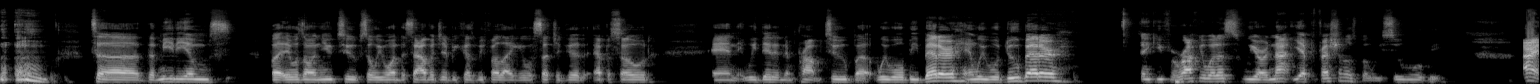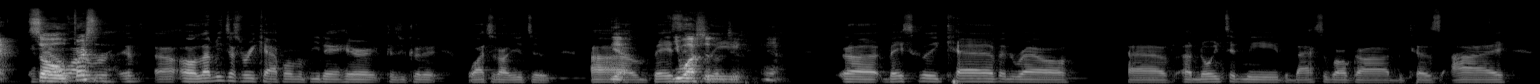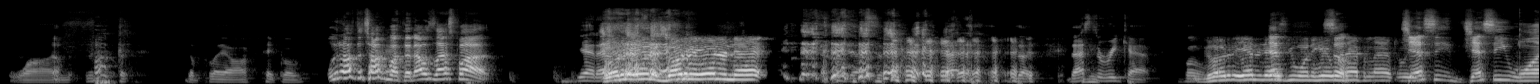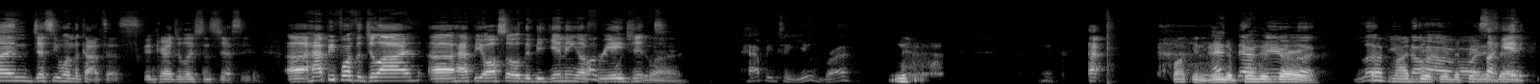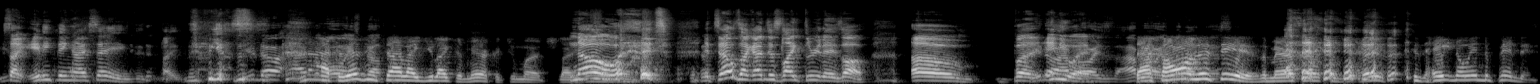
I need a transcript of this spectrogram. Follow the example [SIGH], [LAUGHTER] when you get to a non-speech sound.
[CLEARS THROAT] to the mediums, but it was on YouTube, so we wanted to salvage it because we felt like it was such a good episode and we did it impromptu, but we will be better and we will do better. Thank you for rocking with us. We are not yet professionals, but we soon will be. All right. If So first, if, uh, oh, let me just recap on if you didn't hear it because you couldn't watch it on YouTube. Um, Yeah, basically, you watched it on YouTube. Yeah. uh, basically, Kev and Rel have anointed me the basketball god because I won The fuck? [LAUGHS] the playoff pickle. We don't have to talk about that. That was last pod. Yeah, Go to the inter- go to the internet. that's, that- that- that's the recap. Boom. Go to the internet Yes, if you want to hear so, what happened last week. Jesse, Jesse won. Jesse won the contest. Congratulations, Jesse. Uh, happy Fourth of July. Uh, happy also the beginning of Fuck free Fourth of agent. Happy to you, bruh. [LAUGHS] Fucking Independence Day. Look, look Suck my dick, how I've Independence It's like Day. any, it's like anything I say. Like [LAUGHS] You know, I've Nah, because always that just sound like you liked America too much. Like no, [LAUGHS] it, it sounds like I just like three days off. Um, but You know, I've anyway, always- I've that's all been this is, America. Because hate no independence.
